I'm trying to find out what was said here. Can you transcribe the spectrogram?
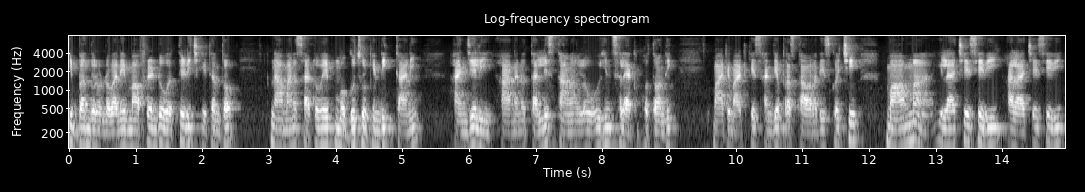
ఇబ్బందులు ఉండవని మా ఫ్రెండ్ ఒత్తిడి చేయటంతో నా మనసు అటువైపు మొగ్గు చూపింది. కానీ అంజలి ఆమెను తల్లి స్థానంలో ఊహించలేకపోతోంది. మాటి మాటికి సంధ్య ప్రస్తావన తీసుకొచ్చి మా అమ్మ ఇలా చేసేది అలా చేసేది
